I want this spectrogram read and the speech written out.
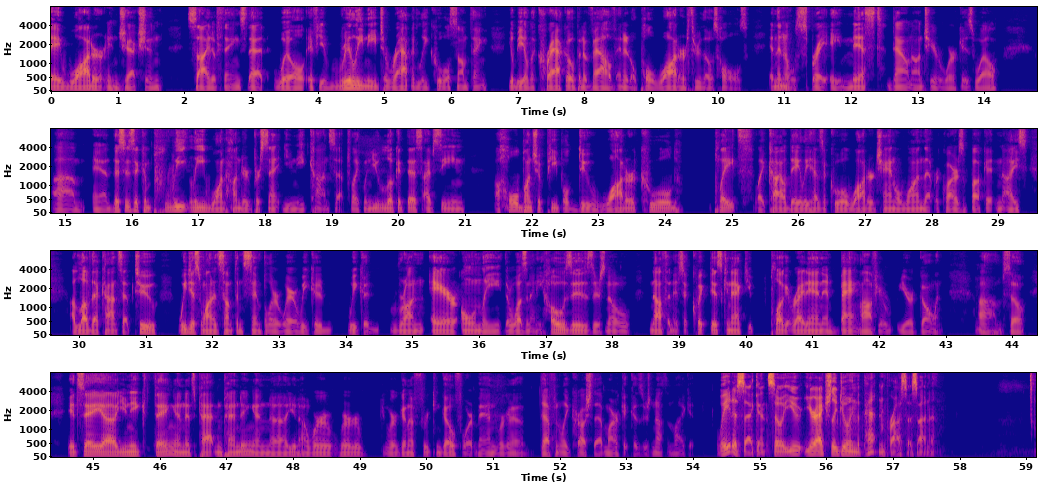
a water injection side of things that will, if you really need to rapidly cool something, you'll be able to crack open a valve and it'll pull water through those holes and then Mm. it'll spray a mist down onto your work as well. Um, and this is a completely 100% unique concept. Like when you look at this, I've seen a whole bunch of people do water cooled plates. Like Kyle Daly has a cool water channel one that requires a bucket and ice. I love that concept too. We just wanted something simpler where we could we could run air only. There wasn't any hoses. There's no nothing. It's a quick disconnect. You plug it right in and bang off. You're you're going. Um, so it's a uh, unique thing and it's patent pending. And uh, you know we're we're we're gonna freaking go for it, man. We're gonna definitely crush that market because there's nothing like it. Wait a second. So you you're actually doing the patent process on it?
